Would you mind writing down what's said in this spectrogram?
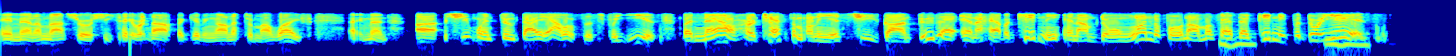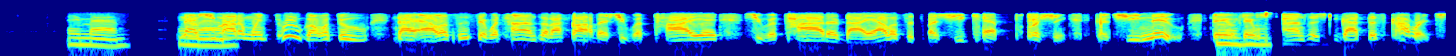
Amen. I'm not sure if she's here or not, but giving honor to my wife. Amen. Uh, she went through dialysis for years, but now her testimony is she's gone through that, and I have a kidney, and I'm doing wonderful, and I almost had that kidney for 3 Mhm. years. Amen. Now she might have went through going through dialysis. There were times that I saw that she was tired. She was tired of dialysis, but she kept pushing because she knew there there were times that she got discouraged.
